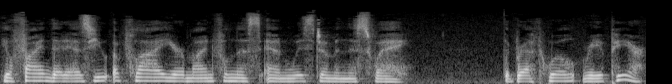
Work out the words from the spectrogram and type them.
You'll find that as you apply your mindfulness and wisdom in this way, the breath will reappear.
